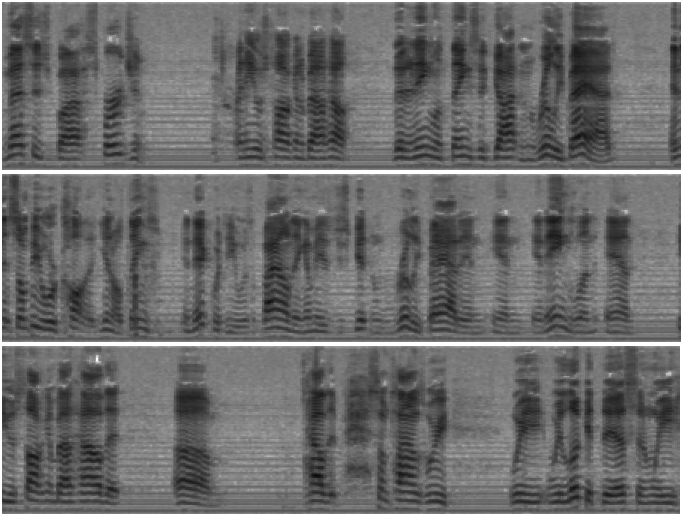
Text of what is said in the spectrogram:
message by Spurgeon, and he was talking about how that in England things had gotten really bad and that some people were calling, you know, things iniquity was abounding. I mean, it was just getting really bad in in in England, and he was talking about how that um, how that sometimes we we we look at this and we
